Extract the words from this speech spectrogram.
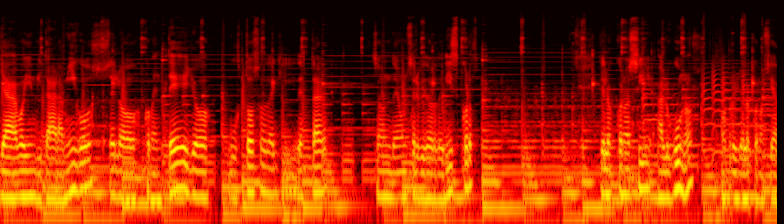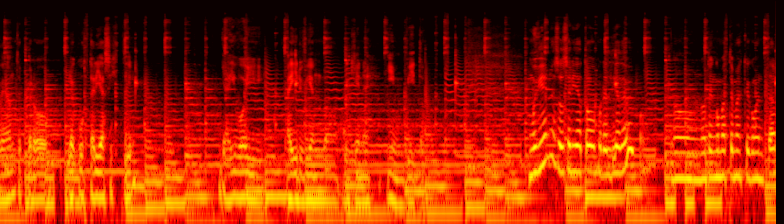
Ya voy a invitar amigos, se los comenté, ellos gustosos de aquí de estar. Son de un servidor de Discord. Que los conocí algunos, otros yo los conocía de antes, pero les gustaría asistir. Y ahí voy a ir viendo a quienes invito. Muy bien, eso sería todo por el día de hoy. No, no tengo más temas que comentar.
